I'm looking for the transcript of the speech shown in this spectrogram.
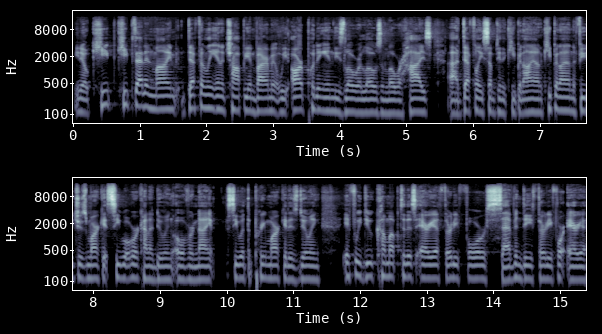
you know keep keep that in mind. Definitely in a choppy environment we are putting in these lower lows and lower highs. Uh, definitely something to keep an eye on. Keep an eye on the futures market see what we're kind of doing overnight see what the pre-market is doing. If we do come up to this area 34 70 34 area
